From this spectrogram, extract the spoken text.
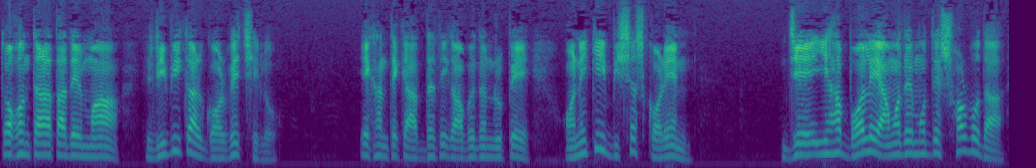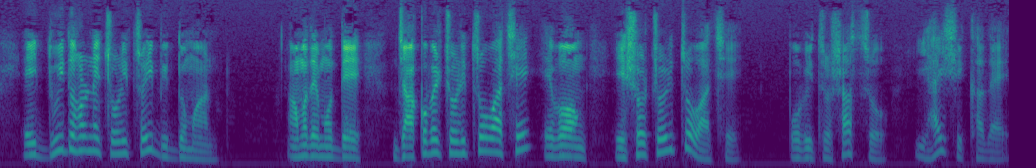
তখন তারা তাদের মা রিবিকার গর্ভে ছিল। এখান থেকে আধ্যাত্মিক আবেদন রূপে অনেকেই বিশ্বাস করেন যে ইহা বলে আমাদের মধ্যে সর্বদা এই দুই ধরনের চরিত্রই বিদ্যমান। আমাদের মধ্যে জাকবের চরিত্রও আছে এবং এশোর চরিত্রও আছে। পবিত্র শাস্ত্র ইহাই শিক্ষা দেয়।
